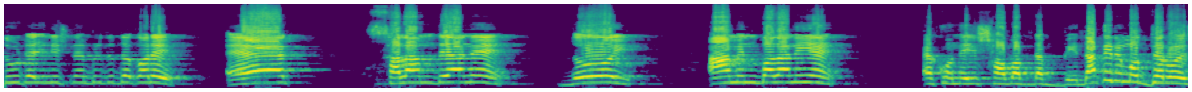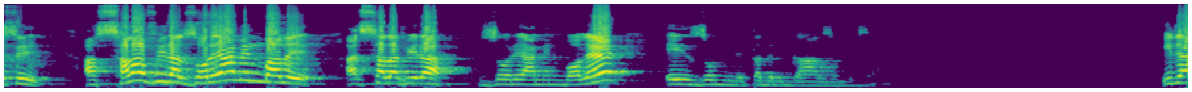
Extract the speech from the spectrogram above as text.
দুইটা জিনিস নিয়ে বিরোধিতা করে। এক, সালাম দেয়া নে দুই, আমিন বলা নিয়ে। এখন এই স্বভাবটা বেদাতির মধ্যে রয়েছে। আর সালাফিরা জোরে আমিন বলে। আর সালাফিরা জোরে আমিন বলে, এই জন্য তাদের গা জ্বলে যায়। ইদা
